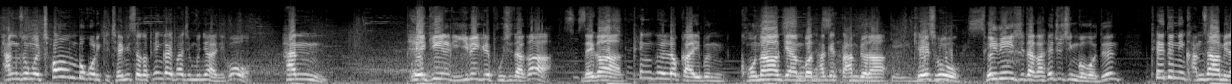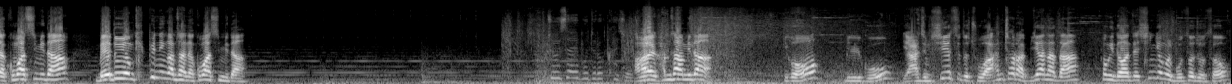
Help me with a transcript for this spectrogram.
방송을 처음 보고 이렇게 재밌어서 팬가입하신 분이 아니고 한 100일, 200일 보시다가 내가 팬클럽 가입은 거나하게 한번 하겠다 한별아. 계속 되뇌이시다가 해주신 거거든. 테드님 감사합니다. 고맙습니다. 매도형 킥뷰님 감사합니다. 고맙습니다. 조사해 보도록 하죠. 아 감사합니다. 이거 밀고 야 지금 CS도 좋아. 한철아 미안하다. 형이 너한테 신경을 못 써줘서.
